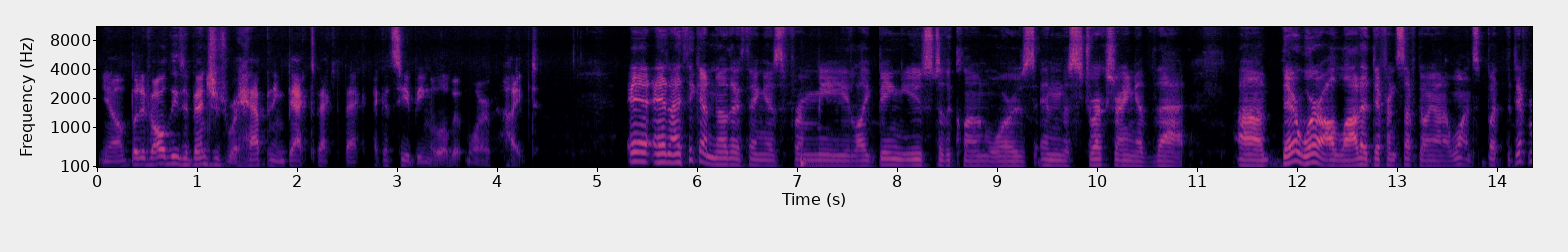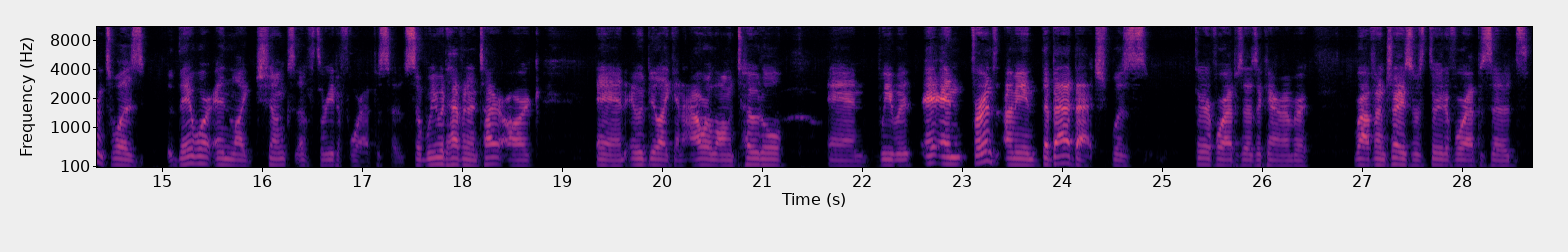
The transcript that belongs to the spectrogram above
you know. But if all these adventures were happening back to back to back, I could see it being a little bit more hyped. And, and, I think another thing is for me, like being used to the Clone Wars and the structuring of that. Um, there were a lot of different stuff going on at once, but the difference was they were in like chunks of three to four episodes. So we would have an entire arc, and it would be like an hour long total. And we would, and, for instance, I mean, the Bad Batch was three or four episodes. I can't remember. Rafa and Trace was three to four episodes,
